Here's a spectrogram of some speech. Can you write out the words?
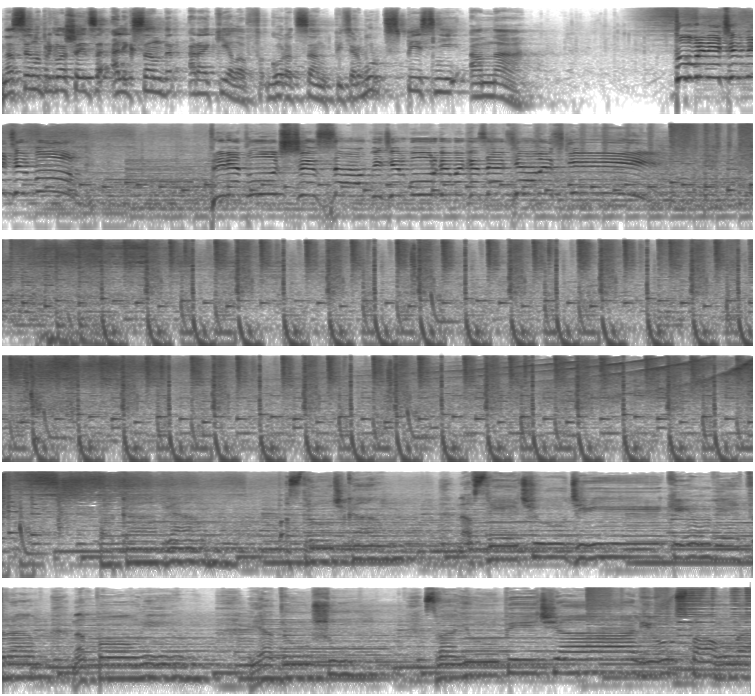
На сцену приглашается Александр Аракелов, город Санкт-Петербург, с песней «Она». Добрый вечер, Петербург! Привет, лучший зал Петербурга, Навстречу диким ветрам Наполнил я душу Свою печалью сполна.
